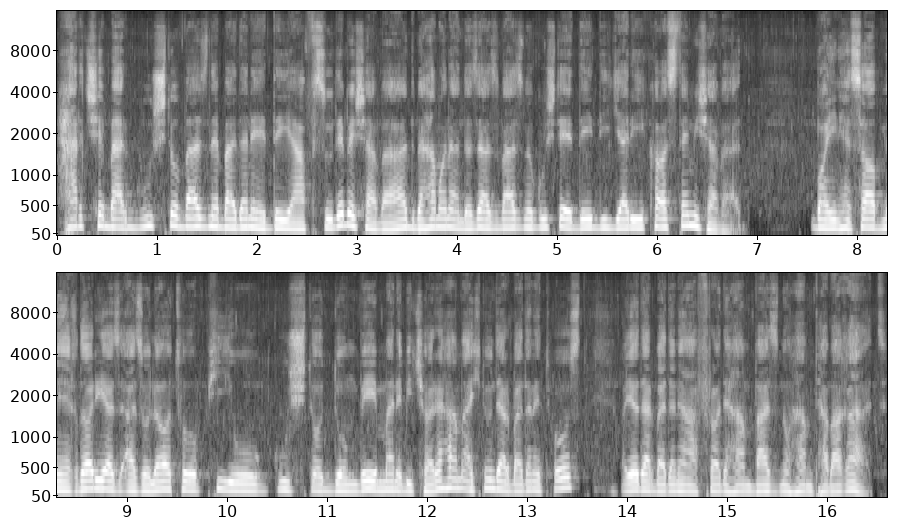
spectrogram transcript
هرچه بر گوشت و وزن بدن عده افسوده بشود به همان اندازه از وزن و گوشت عده دیگری کاسته می شود با این حساب مقداری از عضلات و پی و گوشت و دنبه من بیچاره هم اکنون در بدن توست و یا در بدن افراد هم وزن و هم طبقت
